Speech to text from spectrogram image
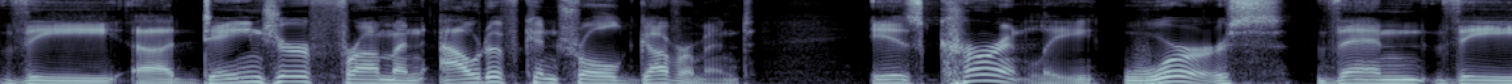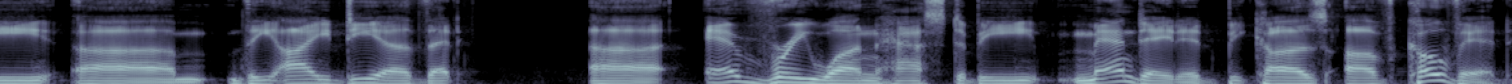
the uh, danger from an out of control government is currently worse than the um, the idea that uh, everyone has to be mandated because of COVID.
